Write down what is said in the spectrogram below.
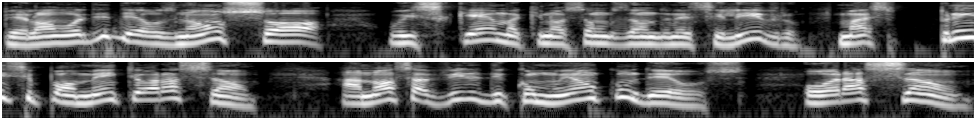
Pelo amor de Deus, não só o esquema que nós estamos dando nesse livro, mas principalmente oração. A nossa vida de comunhão com Deus, oração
